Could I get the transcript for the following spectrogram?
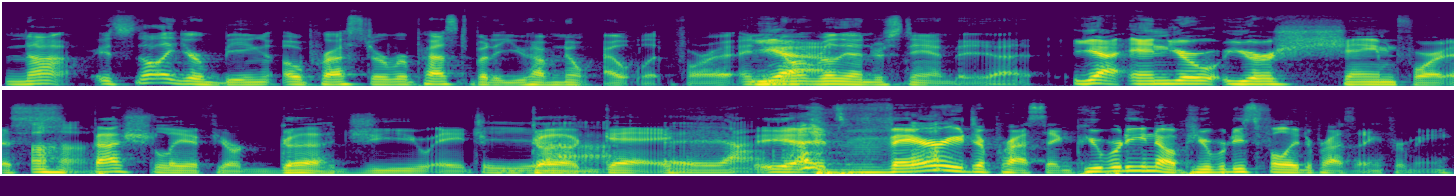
not. It's not like you're being oppressed or repressed, but you have no outlet for it, and you Yeah. don't really understand it yet. yeah, and you're you're shamed for it, uh-huh. especially if you're good, G U H, Yeah. good gay. Yeah. Yeah, it's very depressing. Puberty, no, puberty's fully depressing for me.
